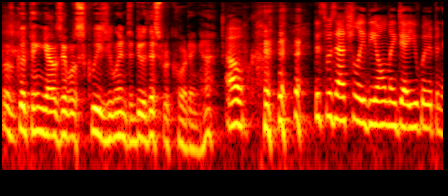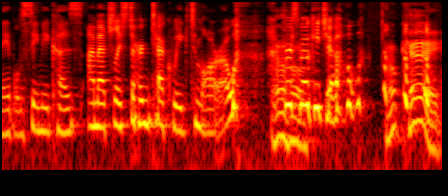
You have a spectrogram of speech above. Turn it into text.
So it's a good thing I was able to squeeze you in to do this recording, huh? Oh, God. this was actually the only day you would have been able to see me because I'm actually starting Tech Week tomorrow for Smokey Joe. Okay.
